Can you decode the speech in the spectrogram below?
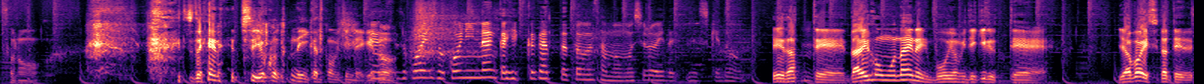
その ちょっと変なちょっとよくわかんない言い方かもしれないけど。で そこにそこになんか引っかかったトムさんも面白いですけど。えだって台本もないのに棒読みできるってやばいですよだって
